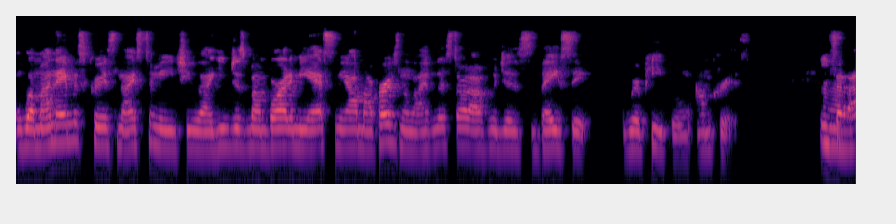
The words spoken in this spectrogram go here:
well my name is chris nice to meet you. Like you just bombarded me asking me all my personal life. Let's start off with just basic we're people i'm chris. Mm-hmm. so i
